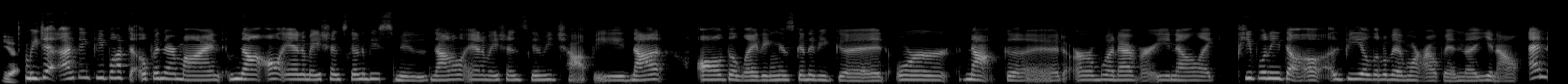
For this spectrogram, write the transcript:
Yeah. we just I think people have to open their mind. Not all animation is going to be smooth. Not all animation is going to be choppy. Not all the lighting is going to be good or not good or whatever. You know, like people need to uh, be a little bit more open. To, you know, and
